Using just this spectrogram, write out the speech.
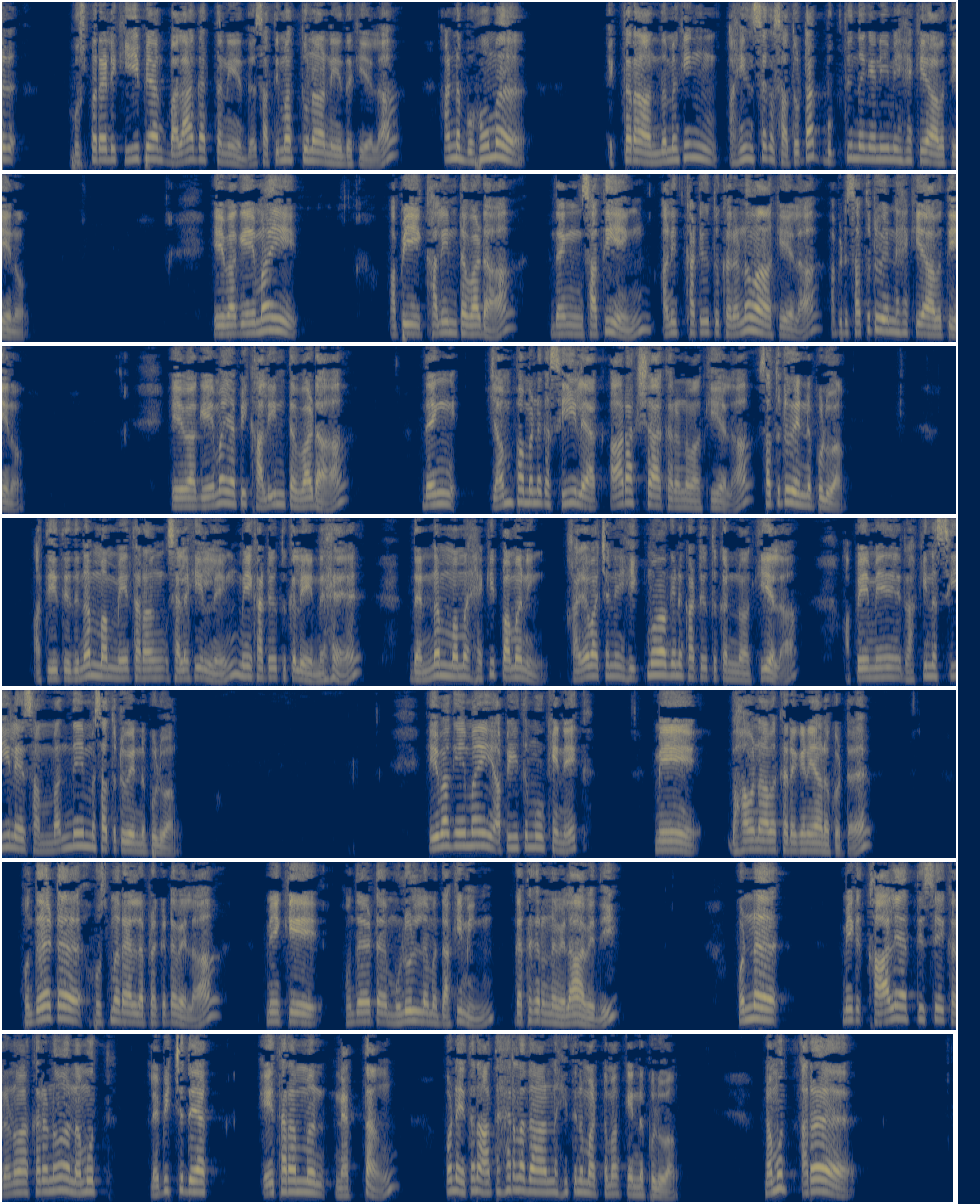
හුස්ම රැලි කීපයක් බලාගත්ත නේද සතිමත් වුණා නේද කියලා අන්න බොහොම එක්තරා අන්දමකින් අහිංසක සතුටක් භුක්ති විඳ ගැනීමේ හැකියාව තියෙනවා. ඒ වගේමයි අපි කලින්ට වඩා දැන් සතියෙන් අනිත් කටයුතු කරනවා කියලා අපිට සතුටු වෙන්න හැකියාව තියෙනවා. ඒ වගේමයි අපි කලින්ට වඩා දැන් යම් පමණක සීලයක් ආරක්ෂා කරනවා කියලා සතුටු වෙන්න පුළුවන්. අතීතයේදී නම් මම මේ තරම් සැලකිල්ලෙන් මේ කටයුතු කළේ නැහැ. දැන් නම් මම හැකි පමණින් කය වචනේ හික්මවගෙන කටයුතු කරනවා කියලා අපේ මේ රකින්න සීලය සම්බන්ධයෙන්ම සතුටු වෙන්න පුළුවන්. ඒ වගේමයි අපි හිතමු කෙනෙක් මේ භාවනාව කරගෙන යනකොට හොඳට හුස්ම රැල්ල ප්‍රකට වෙලා මේකේ හොඳට මුලුල්ලම දකිමින් ගත කරන වෙලාවේදී ඔන්න මේක කාලයක් තිස්සේ කරනවා කරනවා නමුත් ලැබිච්ච දෙයක් ඒ තරම්ම නැත්තම් ඔන්න එතන අතහැරලා දාන්න හිතෙන මට්ටමක් එන්න පුළුවන්. නමුත් අර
